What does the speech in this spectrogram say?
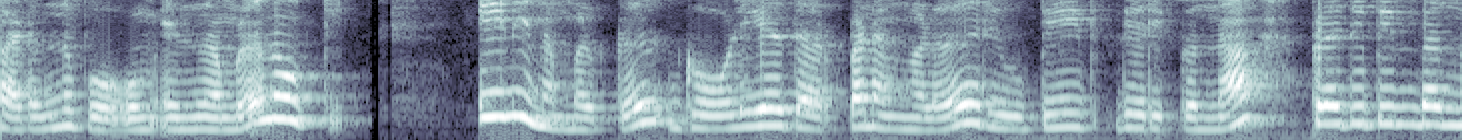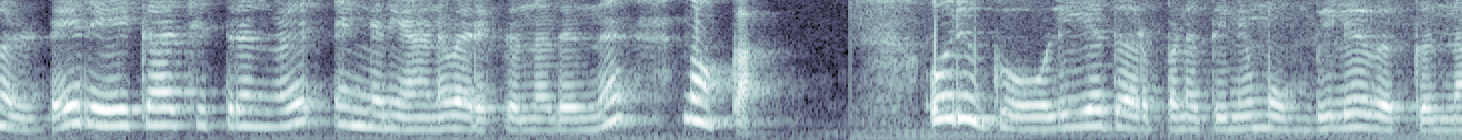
കടന്നു പോകും എന്ന് നമ്മൾ നോക്കി. ഇനി നമ്മൾക്ക് ഗോളീയ ദർപ്പണങ്ങൾ രൂപീകരിക്കുന്ന പ്രതിബിംബങ്ങളുടെ രേഖാചിത്രങ്ങൾ എങ്ങനെയാണ് വരയ്ക്കുന്നതെന്ന് നോക്കാം. ഒരു ഗോളീയ ദർപ്പണത്തിന് മുമ്പിൽ വെക്കുന്ന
